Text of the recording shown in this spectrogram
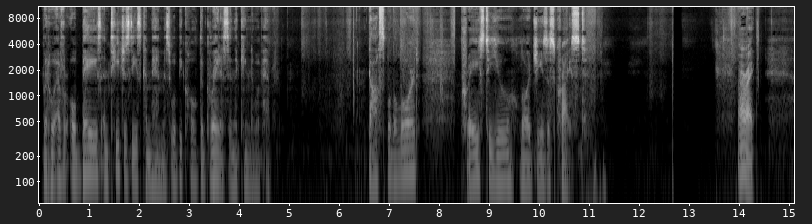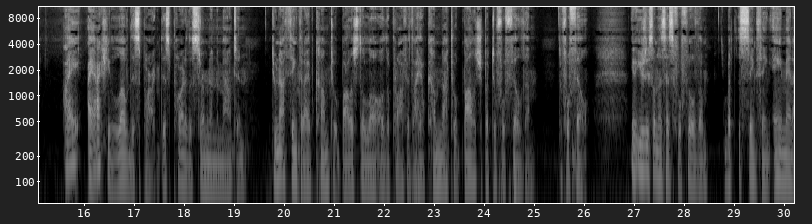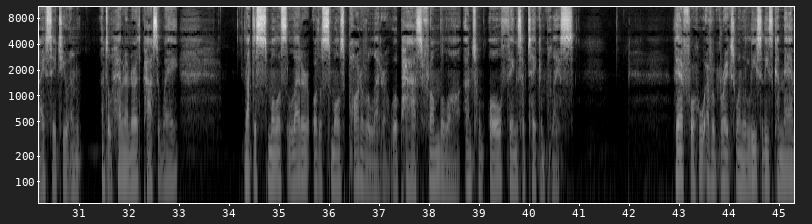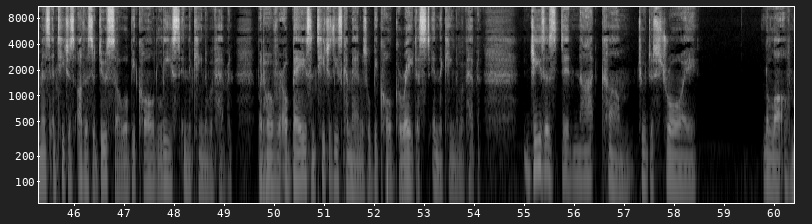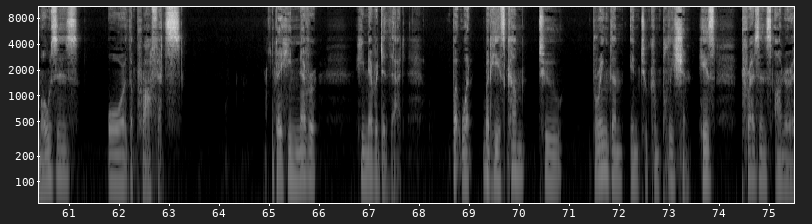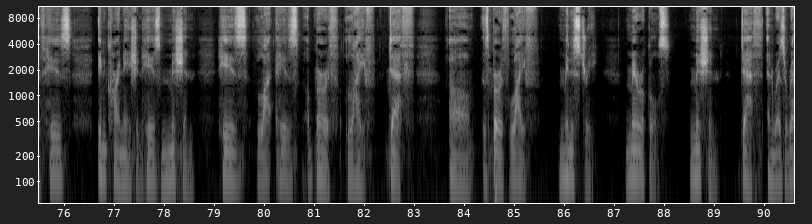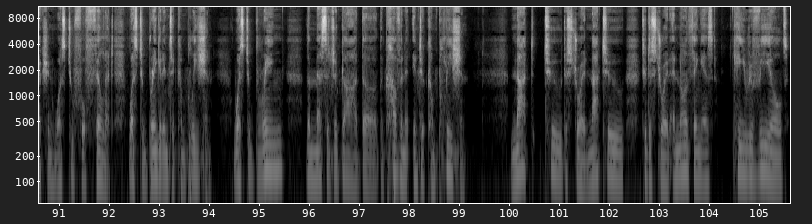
But whoever obeys and teaches these commandments will be called the greatest in the kingdom of heaven gospel of the Lord. Praise to you, Lord Jesus Christ. All right. I I actually love this part, this part of the Sermon on the Mountain. Do not think that I have come to abolish the law or the prophets. I have come not to abolish, but to fulfill them. To fulfill. You know, usually sometimes says fulfill them, but the same thing. Amen. I say to you, and until heaven and earth pass away, not the smallest letter or the smallest part of a letter will pass from the law until all things have taken place. Therefore, whoever breaks one of the least of these commandments and teaches others to do so will be called least in the kingdom of heaven. But whoever obeys and teaches these commandments will be called greatest in the kingdom of heaven. Jesus did not come to destroy the law of Moses or the prophets. Okay, he never he never did that. But what but he has come to bring them into completion. His presence on earth, his incarnation, his mission, his li- his birth, life, death, uh, his birth, life, ministry, miracles, mission, death, and resurrection was to fulfill it, was to bring it into completion was to bring the message of God, the, the covenant into completion, not to destroy it, not to, to destroy it. Another thing is he revealed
